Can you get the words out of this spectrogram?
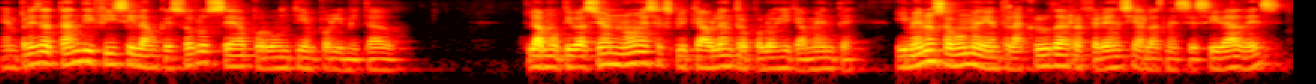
empresa tan difícil aunque solo sea por un tiempo limitado. La motivación no es explicable antropológicamente, y menos aún mediante la cruda referencia a las necesidades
